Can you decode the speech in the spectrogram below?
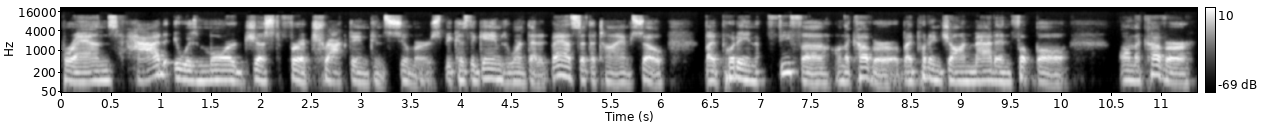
brands had. It was more just for attracting consumers because the games weren't that advanced at the time. So by putting FIFA on the cover or by putting John Madden football on the cover,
